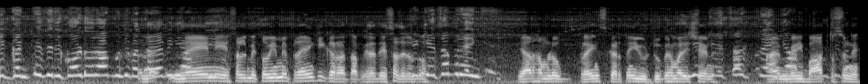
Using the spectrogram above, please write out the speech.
एक घंटे से रिकॉर्ड हो रहा आप मुझे बताया भी नहीं नहीं नहीं असल में तो ये मैं प्रैंक ही कर रहा था आपके साथ ऐसा ज़रूर कैसा प्रैंक है? यार हम लोग प्रैंक्स करते हैं यूट्यूब पे हमारी चैनल? मेरी बात तो सुने।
